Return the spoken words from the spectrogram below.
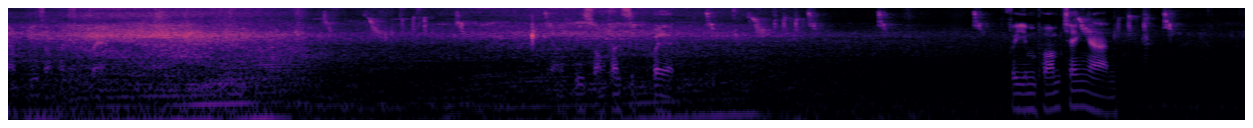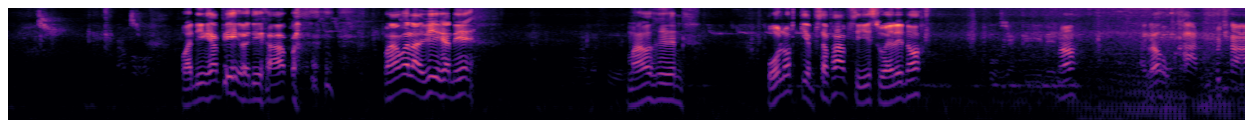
ยางปี 2018 ยางปี 2018 ฟิล์มพร้อมใช้งานสวัสดีครับพี่สวัสดีครับ มาเมื่อไหร่พี่คันนี้ มาเมื่อคืนโหรถเก็บสภาพสีสวยเลยเนาะโอ้ยังดีเลยเนาะ อันนี้ผมขาดเมื่อเช้า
